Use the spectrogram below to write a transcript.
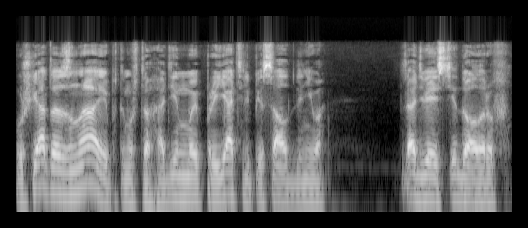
Уж я-то знаю, потому что один мой приятель писал для него. за двести долларов.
